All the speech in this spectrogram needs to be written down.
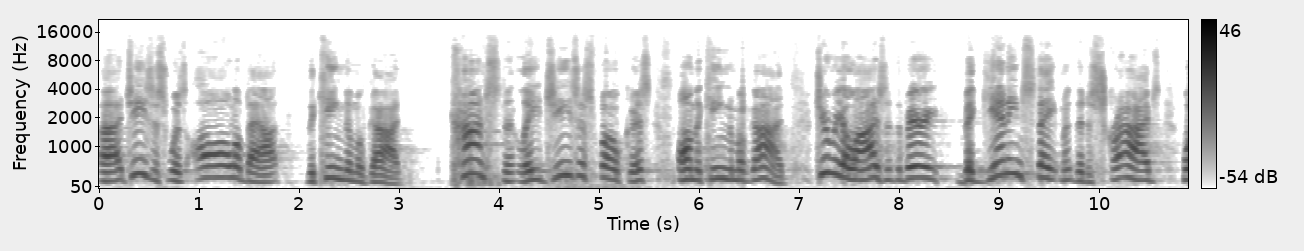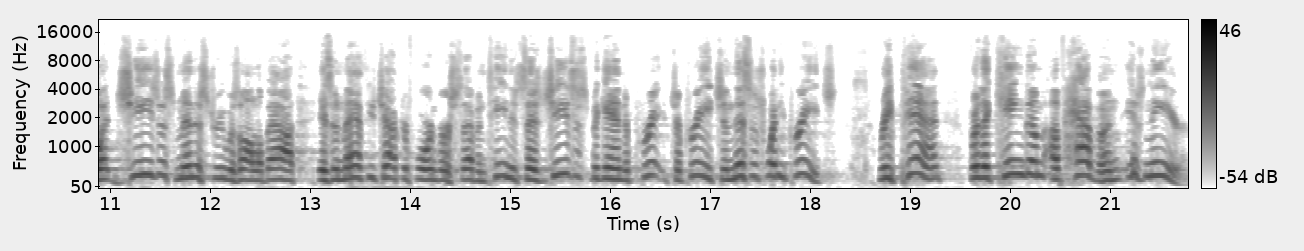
Uh, Jesus was all about the kingdom of God. Constantly, Jesus focused on the kingdom of God. Do you realize that the very beginning statement that describes what Jesus' ministry was all about is in Matthew chapter 4 and verse 17? It says, Jesus began to, pre- to preach, and this is what he preached Repent, for the kingdom of heaven is near.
